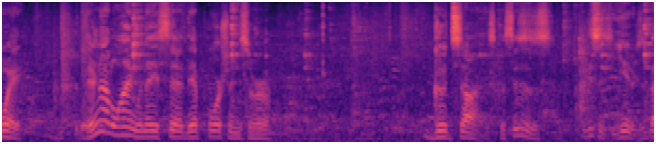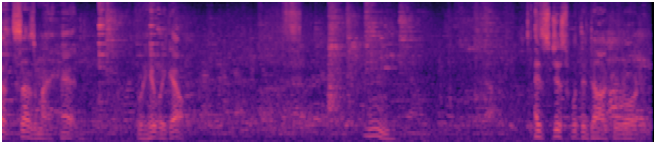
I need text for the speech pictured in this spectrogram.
Boy, they're not lying when they said their portions are good size, because this is this is huge. It's about the size of my head. Well, here we go. Mmm. It's just what the doctor ordered.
